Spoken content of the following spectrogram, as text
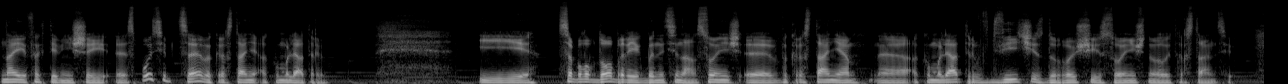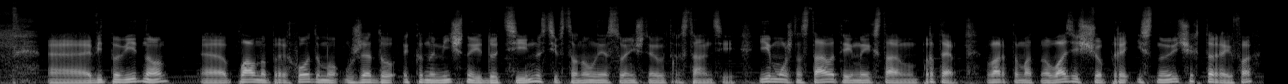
найефективніший е, спосіб це використання акумуляторів. І це було б добре, якби не ціна. Соняч, е, використання е, акумуляторів вдвічі здорожчує сонячну електростанцію. Е, відповідно, плавно переходимо уже до економічної доцільності встановлення сонячної електростанції. Її можна ставити, і ми їх ставимо. Проте варто мати на увазі, що при існуючих тарифах,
